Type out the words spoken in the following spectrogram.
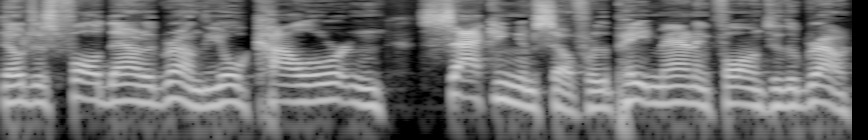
they'll just fall down to the ground. The old Kyle Orton sacking himself or the Peyton Manning falling to the ground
